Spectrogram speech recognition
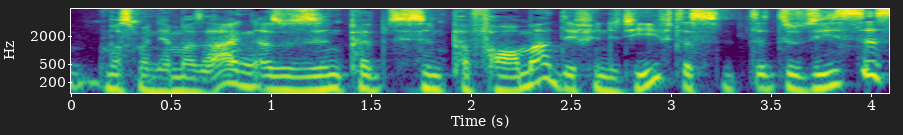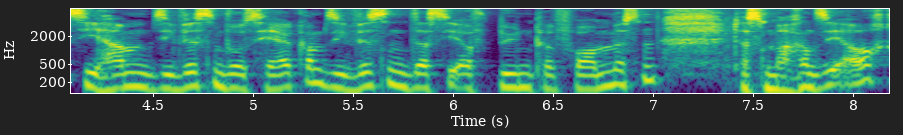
muss man ja mal sagen, also sie sind, sie sind Performer, definitiv. Das, du siehst es, sie haben, sie wissen, wo es herkommt, sie wissen, dass sie auf Bühnen performen müssen. Das machen sie auch.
